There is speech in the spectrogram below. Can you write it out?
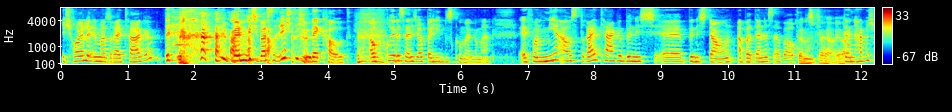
Ich heule immer drei Tage, wenn mich was richtig weghaut. Auch früher, das hatte ich auch bei Liebeskummer gemacht. Ey, von mir aus drei Tage bin ich, äh, bin ich down, aber dann ist aber auch Dann gut. ist Feier, ja. Dann habe ich,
